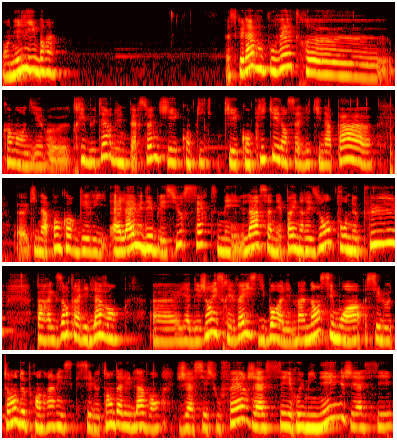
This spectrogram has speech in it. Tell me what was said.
On est libre. Parce que là, vous pouvez être, euh, comment dire, euh, tributaire d'une personne qui est, qui est compliquée dans sa vie, qui n'a pas, euh, pas encore guéri. Elle a eu des blessures, certes, mais là, ça n'est pas une raison pour ne plus, par exemple, aller de l'avant. Il y a des gens, ils se réveillent, ils se disent, bon, allez, maintenant, c'est moi, c'est le temps de prendre un risque, c'est le temps d'aller de l'avant. J'ai assez souffert, j'ai assez ruminé, j'ai assez,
